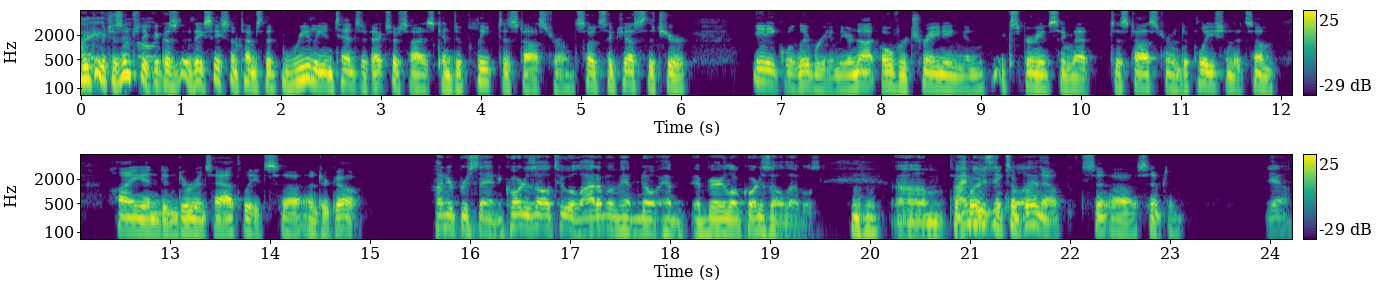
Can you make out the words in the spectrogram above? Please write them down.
which, which, is interesting because they say sometimes that really intensive exercise can deplete testosterone. So it suggests that you're in equilibrium. You're not overtraining and experiencing that testosterone depletion that some high end endurance athletes uh, undergo. Hundred percent, and cortisol too. A lot of them have no have, have very low cortisol levels. Mm-hmm. Um, it's, a, burn, it's a burnout uh, symptom. Yeah,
